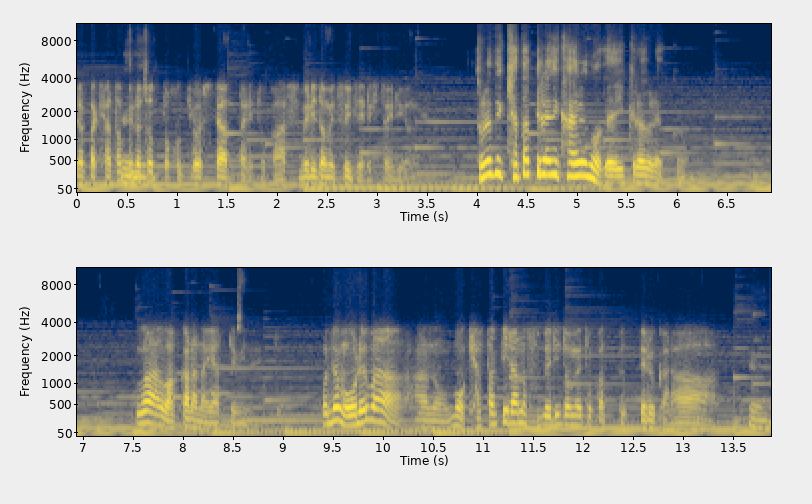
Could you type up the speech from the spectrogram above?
やっぱキャタピラちょっと補強してあったりとか、滑り止めついてる人いるよね。それでキャタピラに変えるのでいくらぐらいか？な。は分からない、やってみないと。でも俺は、あのもうキャタピラの滑り止めとかって売ってるから、うん。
